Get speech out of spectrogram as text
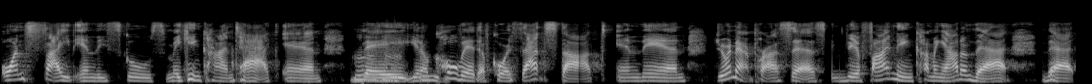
on site in these schools making contact and they Mhm, you know mhm. covid of course that stopped and then during that process they're finding coming out of that that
